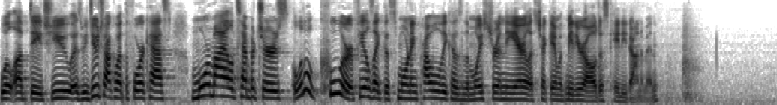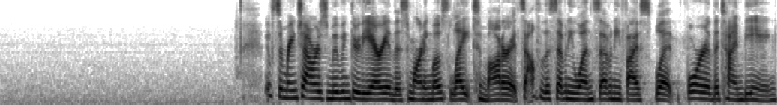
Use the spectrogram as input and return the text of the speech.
We'll update you as we do talk about the forecast. More mild temperatures, a little cooler, it feels like this morning, probably because of the moisture in the air. Let's check in with meteorologist Katie Donovan. We have some rain showers moving through the area this morning, most light to moderate, south of the 71 75 split for the time being.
